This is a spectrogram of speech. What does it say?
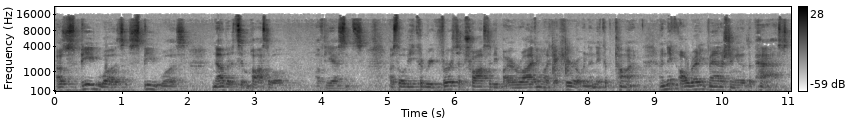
As speed was, speed was, now that it's impossible, of the essence as though he could reverse atrocity by arriving like a hero in the nick of time, a nick already vanishing into the past,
